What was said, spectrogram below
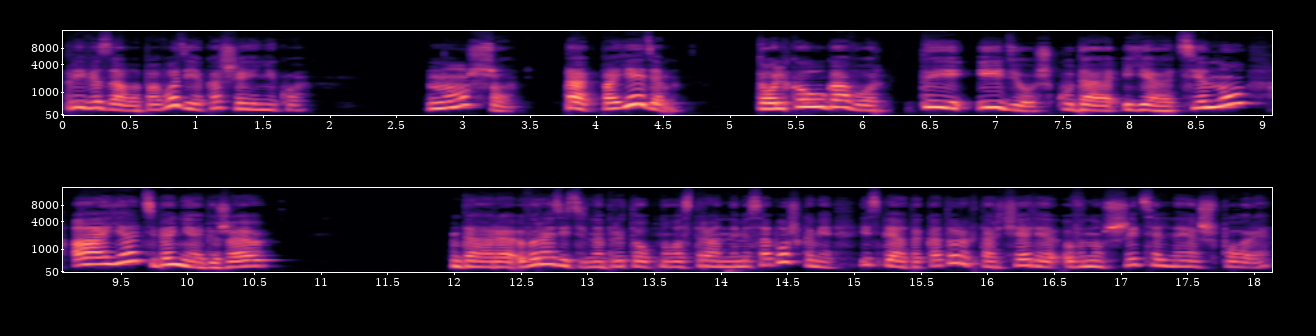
привязала поводья к ошейнику. «Ну шо, так поедем?» «Только уговор. Ты идешь, куда я тяну, а я тебя не обижаю». Дара выразительно притопнула странными сапожками, из пяток которых торчали внушительные шпоры.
